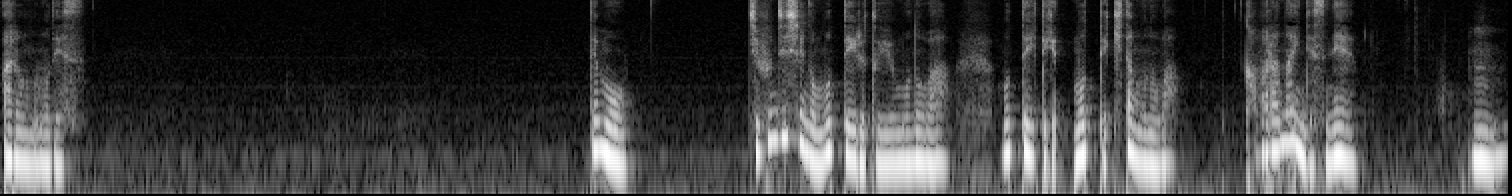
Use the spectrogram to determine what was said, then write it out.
あるものです。でも自分自身が持っているというものは持っていて持ってきたものは変わらないんですね。うん。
